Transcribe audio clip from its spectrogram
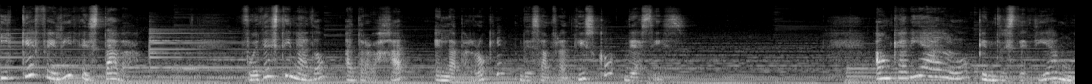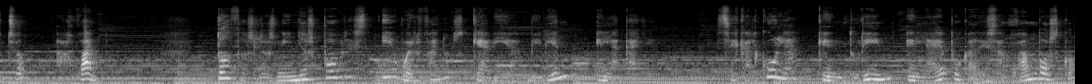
y qué feliz estaba. Fue destinado a trabajar en la parroquia de San Francisco de Asís aunque había algo que entristecía mucho a Juan. todos los niños pobres y huérfanos que había viviendo en la calle. Se calcula que en Turín, en la época de San Juan Bosco,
